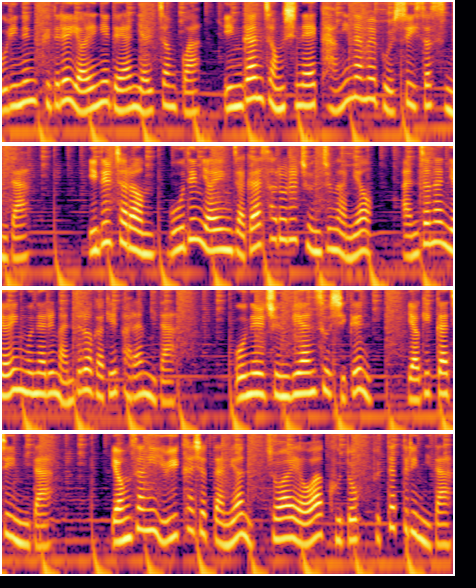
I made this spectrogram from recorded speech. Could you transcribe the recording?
우리는 그들의 여행에 대한 열정과 인간 정신의 강인함을 볼 수 있었습니다. 이들처럼 모든 여행자가 서로를 존중하며 안전한 여행 문화를 만들어가길 바랍니다. 오늘 준비한 소식은 여기까지입니다. 영상이 유익하셨다면 좋아요와 구독 부탁드립니다.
